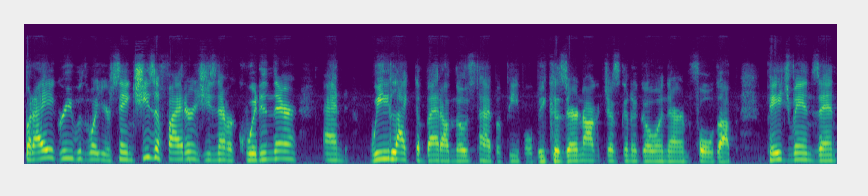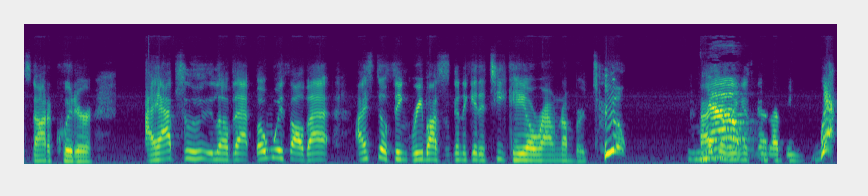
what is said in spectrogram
But I agree with what you're saying. She's a fighter and she's never quit in there. And we like to bet on those type of people because they're not just going to go in there and fold up. Paige Van Zant's not a quitter. I absolutely love that. But with all that, I still think Ribas is going to get a TKO round number two. I don't think it's gonna be wet.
